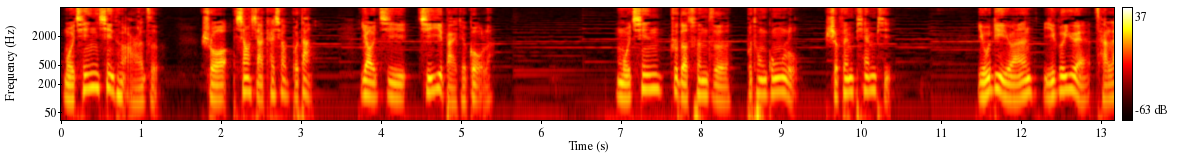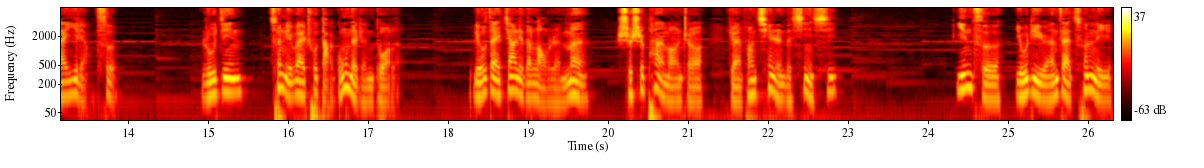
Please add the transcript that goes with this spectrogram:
母亲心疼儿子。说乡下开销不大，要寄寄一百就够了。母亲住的村子不通公路，十分偏僻，邮递员一个月才来一两次。如今村里外出打工的人多了，留在家里的老人们时时盼望着远方亲人的信息，因此邮递员在村里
